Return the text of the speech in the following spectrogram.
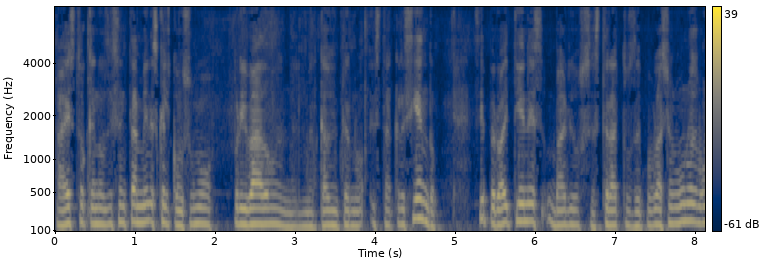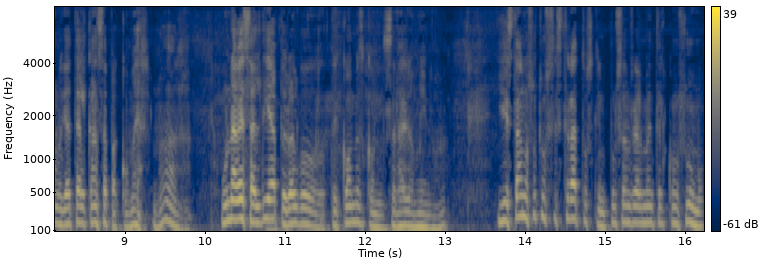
a esto que nos dicen también, es que el consumo privado en el mercado interno está creciendo. Sí, pero ahí tienes varios estratos de población. Uno es, bueno, ya te alcanza para comer, ¿no? Una vez al día, pero algo te comes con el salario mínimo, Y están los otros estratos que impulsan realmente el consumo,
